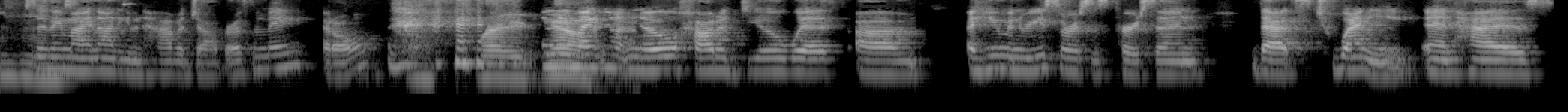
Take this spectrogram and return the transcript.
Mm-hmm. So they might not even have a job resume at all. Right. and yeah. they might not know how to deal with um, a human resources person that's 20 and has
